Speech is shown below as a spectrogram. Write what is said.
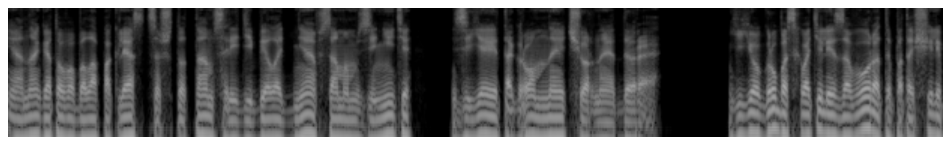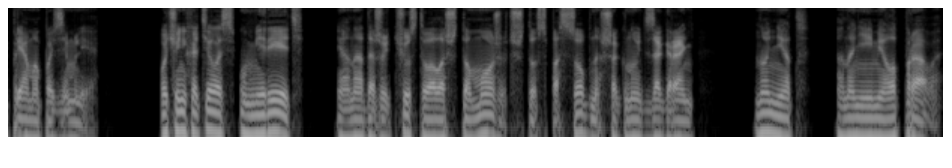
и она готова была поклясться, что там, среди бела дня, в самом зените, зияет огромная черная дыра. Ее грубо схватили за ворот и потащили прямо по земле. Очень хотелось умереть, и она даже чувствовала, что может, что способна шагнуть за грань. Но нет, она не имела права.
